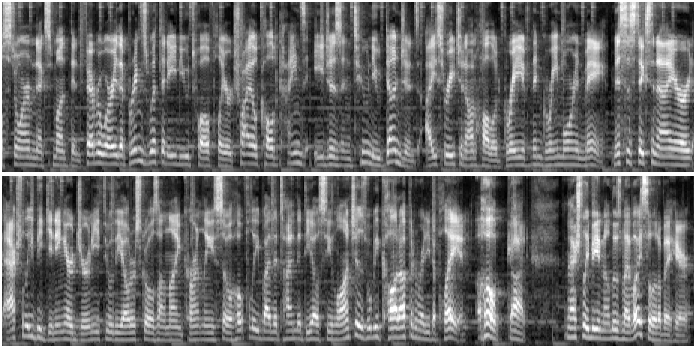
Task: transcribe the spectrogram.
Storm next month in February that brings with it a new 12-player trial called Kyne's Aegis and two new dungeons, Icereach and Unhallowed Grave, then Greymoor in May. Mrs. Sticks and I are actually beginning our journey through The Elder Scrolls Online currently, so hopefully by the time the DLC DLC launches, we'll be caught up and ready to play. And oh god, I'm actually beginning to lose my voice a little bit here.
